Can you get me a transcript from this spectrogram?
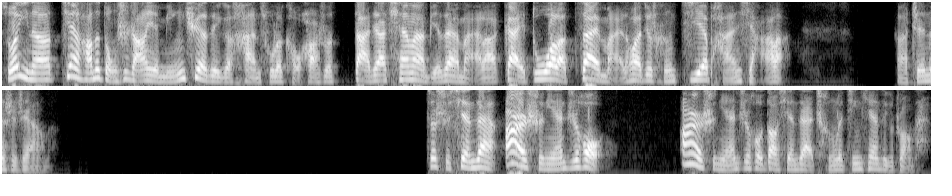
所以呢，建行的董事长也明确这个喊出了口号，说大家千万别再买了，盖多了再买的话就成接盘侠了，啊，真的是这样的。这是现在二十年之后，二十年之后到现在成了今天这个状态。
